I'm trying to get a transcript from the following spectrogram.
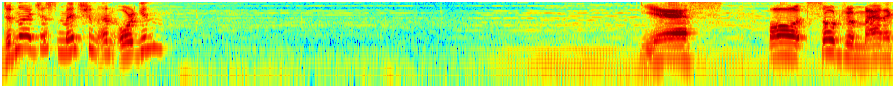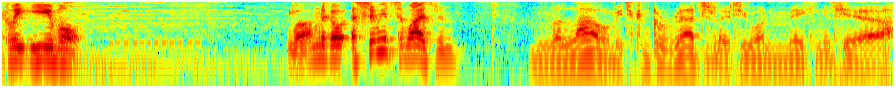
Didn't I just mention an organ? Yes! Oh, it's so dramatically evil. Well, I'm gonna go, assuming it's a Weissmann. Allow me to congratulate you on making it here.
